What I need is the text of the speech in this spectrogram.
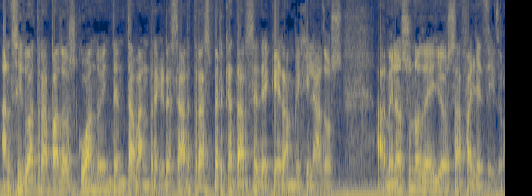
han sido atrapados cuando intentaban regresar tras percatarse de que eran vigilados. Al menos uno de ellos ha fallecido.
